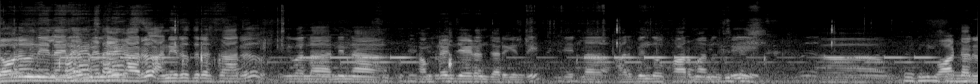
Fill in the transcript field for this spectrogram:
గౌరవనీయులైన ఎమ్మెల్యే గారు అనిరుద్ర సారు ఇవాళ నిన్న కంప్లైంట్ చేయడం జరిగింది. ఇట్లా అరబిందో ఫార్మా నుంచి వాటర్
